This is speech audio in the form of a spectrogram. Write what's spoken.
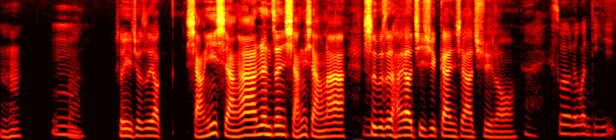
嗯哼，嗯所以就是要想一想啊，认真嗯想想啦，是不是还要继续干下去喽？所有的问题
